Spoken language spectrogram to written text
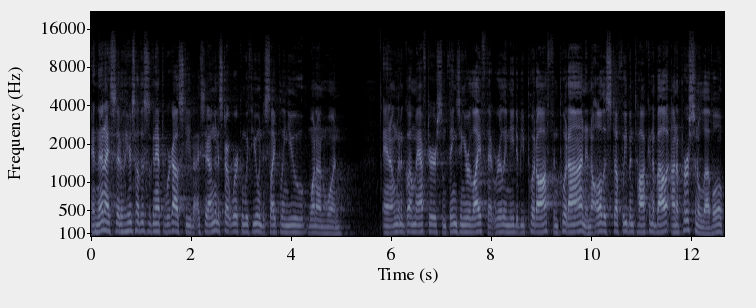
And then I said, well, Here's how this is going to have to work out, Steve. I said, I'm going to start working with you and discipling you one on one and I'm going to come after some things in your life that really need to be put off and put on, and all this stuff we've been talking about on a personal level.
